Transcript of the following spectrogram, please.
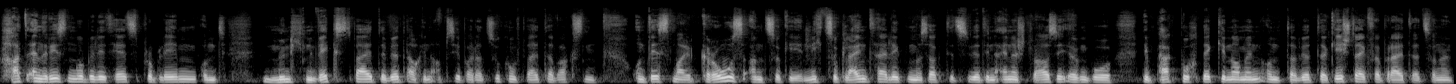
hat ein Riesenmobilitätsproblem und München wächst weiter, wird auch in absehbarer Zukunft weiter wachsen. Und das mal groß anzugehen, nicht so kleinteilig, wenn man sagt, jetzt wird in einer Straße irgendwo die Parkbucht weggenommen und da wird der Gehsteig verbreitert, sondern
